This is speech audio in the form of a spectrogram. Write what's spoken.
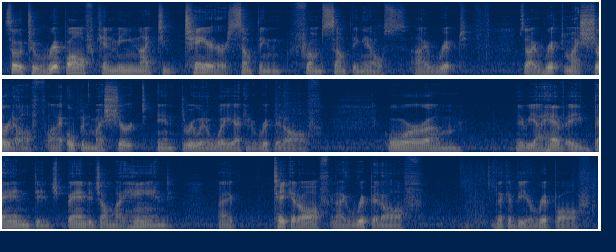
So to rip off can mean like to tear something from something else. I ripped, so I ripped my shirt off. I opened my shirt and threw it away. I could rip it off. Or um, maybe I have a bandage, bandage on my hand. I take it off and I rip it off that could be a rip off.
